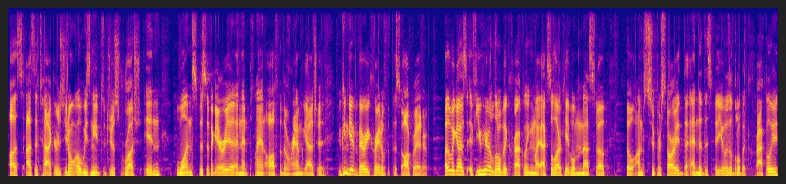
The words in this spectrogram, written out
us as attackers. You don't always need to just rush in one specific area and then plant off of the RAM gadget. You can get very creative with this operator. By the way, guys, if you hear a little bit crackling, my XLR cable messed up. So I'm super sorry. The end of this video is a little bit crackly.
